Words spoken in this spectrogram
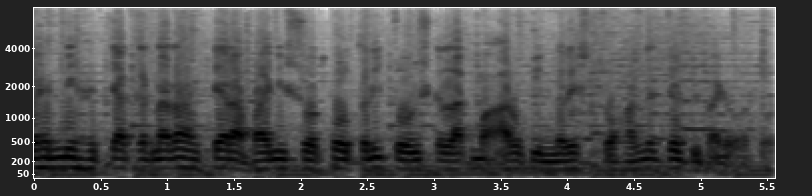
બહેનની હત્યા કરનારા હત્યારા ભાઈની શોધખોળ કરી ચોવીસ કલાકમાં આરોપી નરેશ ચૌહાણને ઝડપી પાડ્યો હતો.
